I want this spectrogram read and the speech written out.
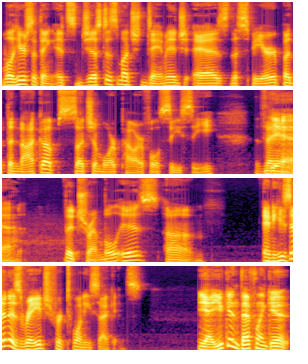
well here's the thing. It's just as much damage as the spear, but the knockup's such a more powerful CC than Yeah. the tremble is. Um and he's in his rage for 20 seconds. Yeah, you can definitely get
